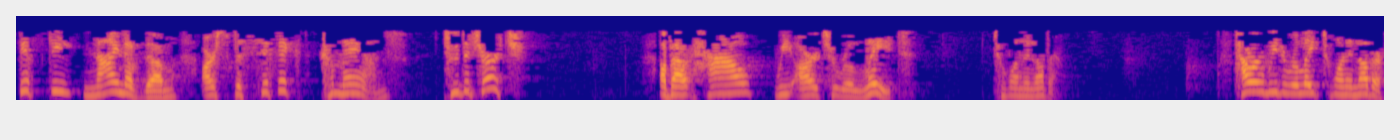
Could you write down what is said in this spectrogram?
59 of them are specific commands to the church about how we are to relate to one another. How are we to relate to one another?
